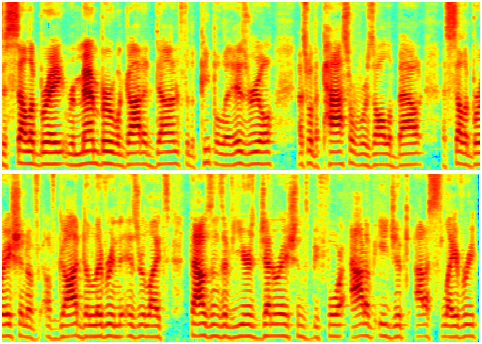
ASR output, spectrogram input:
to celebrate, remember what God had done for the people of Israel. That's what the Passover was all about a celebration of, of God delivering the Israelites thousands of years, generations before, out of Egypt, out of slavery.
